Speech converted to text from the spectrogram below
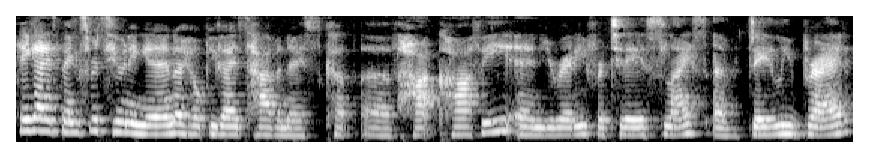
Hey guys, thanks for tuning in. I hope you guys have a nice cup of hot coffee and you're ready for today's slice of daily bread.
